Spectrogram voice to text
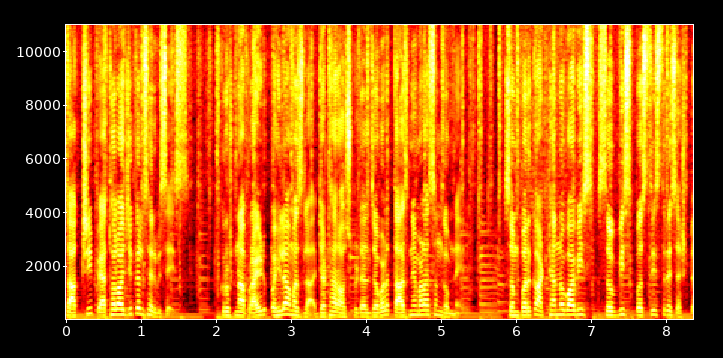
Sakshi pathological services Krishna Pride पहिला मजला जठार हॉस्पिटलजवळ ताजनेमाळा संगमनेर. संपर्क अठ्ठ्याण्णव बावीस सव्वीस पस्तीस त्रेसष्ट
